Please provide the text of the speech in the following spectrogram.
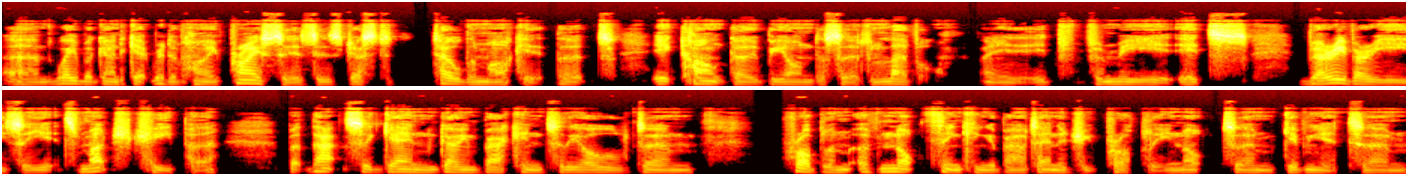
um, the way we're going to get rid of high prices is just to tell the market that it can't go beyond a certain level. It, for me, it's very, very easy. It's much cheaper, but that's again going back into the old um, problem of not thinking about energy properly, not um, giving it um,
